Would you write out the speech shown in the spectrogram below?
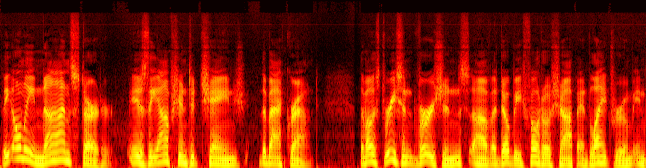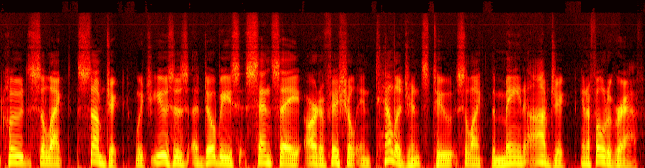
The only non starter is the option to change the background. The most recent versions of Adobe Photoshop and Lightroom include Select Subject, which uses Adobe's Sensei artificial intelligence to select the main object in a photograph.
